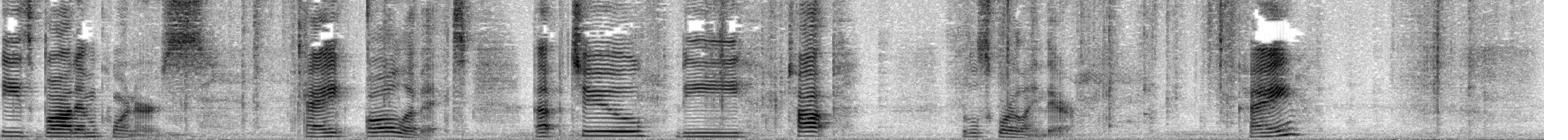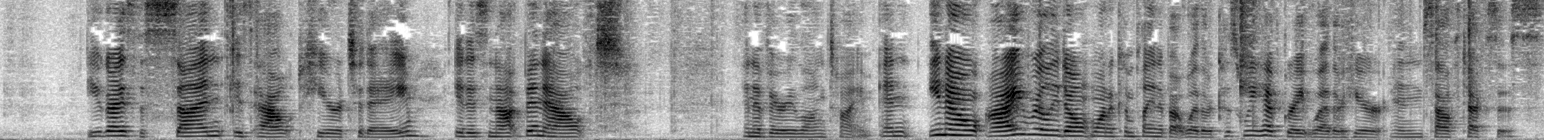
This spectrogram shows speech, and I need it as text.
these bottom corners. Okay, all of it up to the top little score line there. Okay. You guys, the sun is out here today. It has not been out in a very long time. And, you know, I really don't want to complain about weather because we have great weather here in South Texas,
